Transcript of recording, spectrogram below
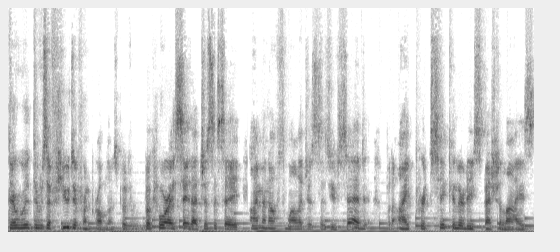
There were there was a few different problems but before i say that just to say i'm an ophthalmologist as you've said but i particularly specialize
